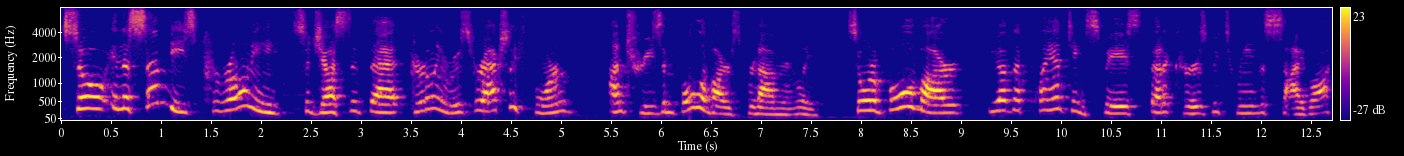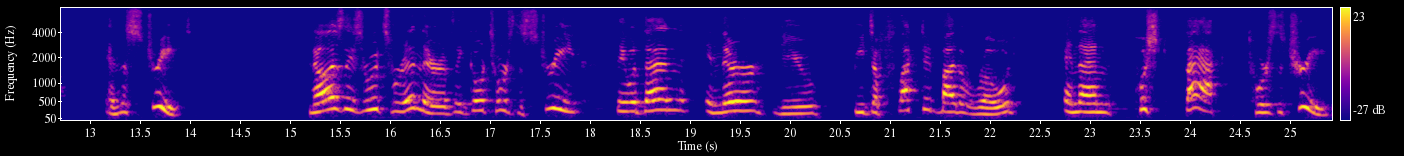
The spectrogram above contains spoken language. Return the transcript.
So in the 70s, Pirone suggested that girdling roots were actually formed on trees and boulevards predominantly. So in a boulevard, you have that planting space that occurs between the sidewalk and the street. Now, as these roots were in there, if they go towards the street, they would then, in their view, be deflected by the road and then pushed back towards the tree.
